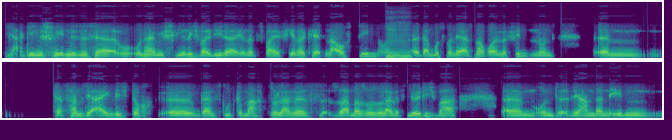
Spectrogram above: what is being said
Ja, gegen Schweden ist es ja unheimlich schwierig, weil die da ihre zwei Viererketten aufziehen und mhm. äh, da muss man ja erstmal Räume finden und ähm, das haben sie eigentlich doch äh, ganz gut gemacht, solange es, sagen wir so, solange es nötig war. Ähm, und sie haben dann eben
